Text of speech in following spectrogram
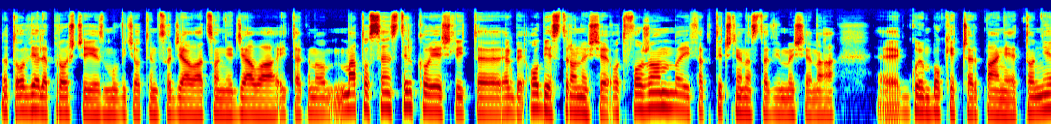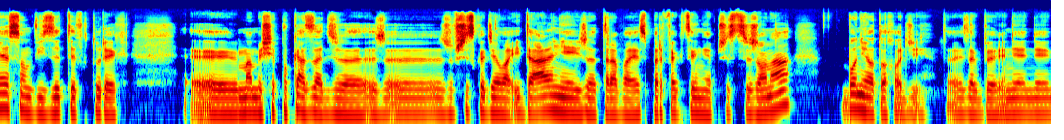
no to o wiele prościej jest mówić o tym, co działa, co nie działa i tak, no ma to sens tylko jeśli te jakby obie strony się otworzą, no i faktycznie nastawimy się na głębokie czerpanie. To nie są wizyty, w których Yy, mamy się pokazać, że, że, że wszystko działa idealnie i że trawa jest perfekcyjnie przystrzyżona, bo nie o to chodzi. To jest jakby, nie, nie,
